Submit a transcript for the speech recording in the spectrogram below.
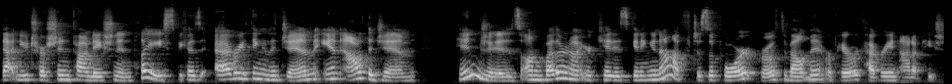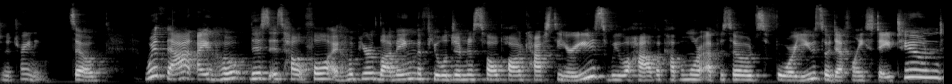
that nutrition foundation in place because everything in the gym and out of the gym hinges on whether or not your kid is getting enough to support growth, development, repair, recovery, and adaptation to training. So, with that, I hope this is helpful. I hope you're loving the Fuel Gymnast Fall podcast series. We will have a couple more episodes for you, so definitely stay tuned.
